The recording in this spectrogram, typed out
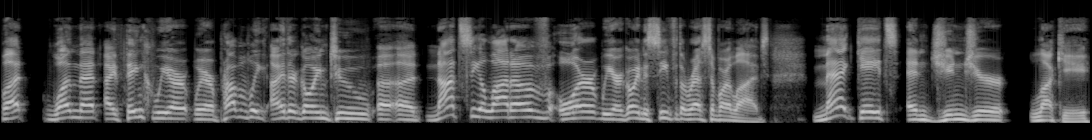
but one that I think we are we are probably either going to uh, uh, not see a lot of, or we are going to see for the rest of our lives. Matt Gaetz and Ginger Luckey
